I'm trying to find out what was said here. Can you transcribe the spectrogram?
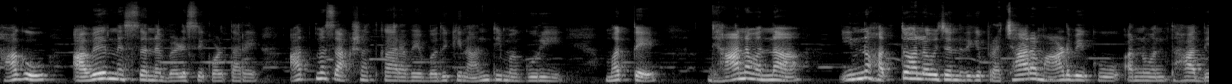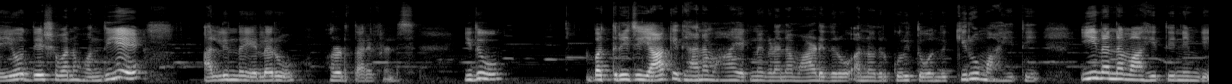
ಹಾಗೂ ಅವೇರ್ನೆಸ್ಸನ್ನು ಬೆಳೆಸಿಕೊಳ್ತಾರೆ. ಆತ್ಮ ಸಾಕ್ಷಾತ್ಕಾರವೇ ಬದುಕಿನ ಅಂತಿಮ ಗುರಿ. ಮತ್ತು ಧ್ಯಾನವನ್ನು ಇನ್ನು ಹತ್ತು ಹಲವು ಜನರಿಗೆ ಪ್ರಚಾರ ಮಾಡಬೇಕು ಅನ್ನುವಂತಹ ಧ್ಯೇಯೋದ್ದೇಶವನ್ನು ಹೊಂದಿಯೇ ಅಲ್ಲಿಂದ ಎಲ್ಲರೂ ಹೊರಡ್ತಾರೆ ಫ್ರೆಂಡ್ಸ್ ಇದು ಭತ್ರಿಜಿ ಯಾಕೆ ಧ್ಯಾನ ಮಹಾಯಜ್ಞಗಳನ್ನು ಮಾಡಿದರು ಅನ್ನೋದ್ರ ಕುರಿತು ಒಂದು ಕಿರು ಮಾಹಿತಿ. ಈ ನನ್ನ ಮಾಹಿತಿ ನಿಮಗೆ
